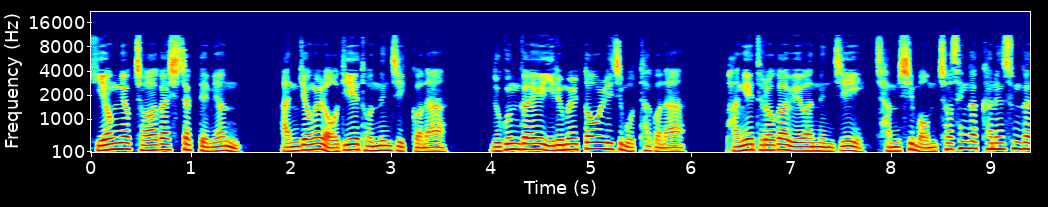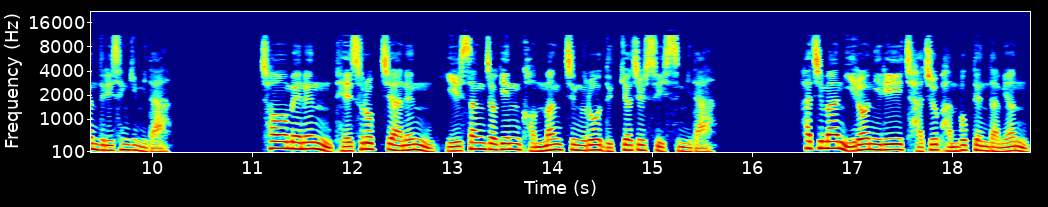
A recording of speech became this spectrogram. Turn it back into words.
기억력 저하가 시작되면 안경을 어디에 뒀는지 있거나 누군가의 이름을 떠올리지 못하거나 방에 들어가 왜 왔는지 잠시 멈춰 생각하는 순간들이 생깁니다. 처음에는 대수롭지 않은 일상적인 건망증으로 느껴질 수 있습니다. 하지만 이런 일이 자주 반복된다면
